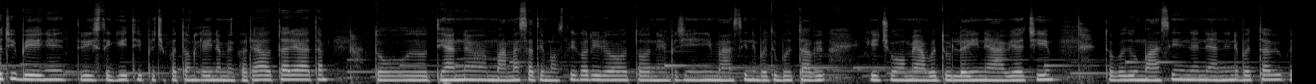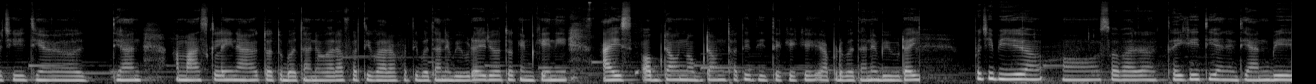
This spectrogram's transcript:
પછી બેને ત્રીસ હતી પછી પતંગ લઈને અમે ઘરે આવતા રહ્યા હતા. તો ધ્યાન મામા સાથે મસ્તી કરી રહ્યો હતો અને પછી એની માસીને બધું બતાવ્યું કે જો અમે આ બધું લઈને આવ્યા છીએ. તો બધું માસીને નાનીને બતાવ્યું. પછી ધ્યાન આ માસ્ક લઈને આવ્યો હતો તો બધાને વારાફરતી વારાફરતી બધાને બીવડાવી રહ્યો હતો. કેમ કે એની આઈસ અપડાઉન અપડાઉન થતી હતી તે કે આપણે બધાને બીવડાવી પછી બી સવાર થઈ ગઈ હતી અને ધ્યાન બી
